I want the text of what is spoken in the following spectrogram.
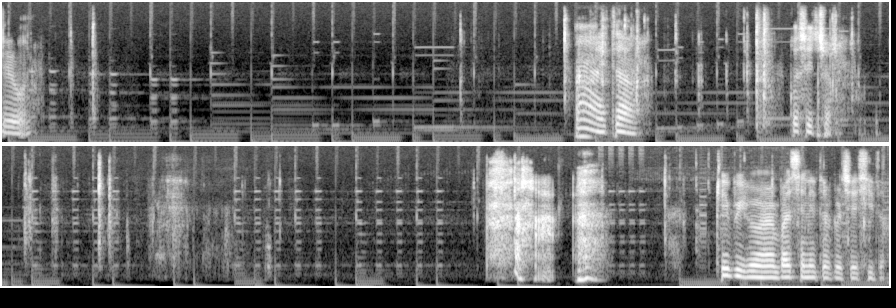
De uno. Ah, ahí está. Cosechar. Qué épico me parecen estos cochecitos.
